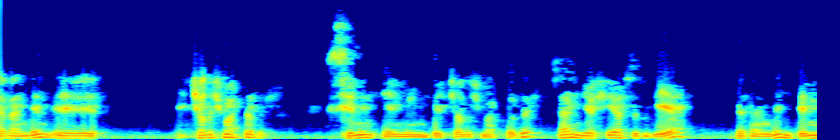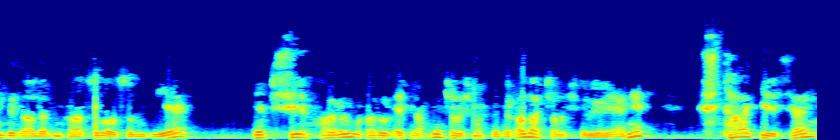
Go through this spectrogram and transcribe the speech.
efendim e, çalışmaktadır. Senin emrinde çalışmaktadır. Sen yaşayasın diye efendim senin gıdaların hasıl olsun diye hepsi harıl harıl etrafında çalışmaktadır. Allah çalıştırıyor yani. Ta ki sen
